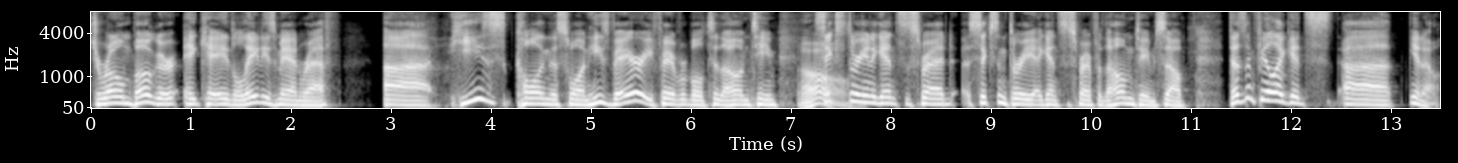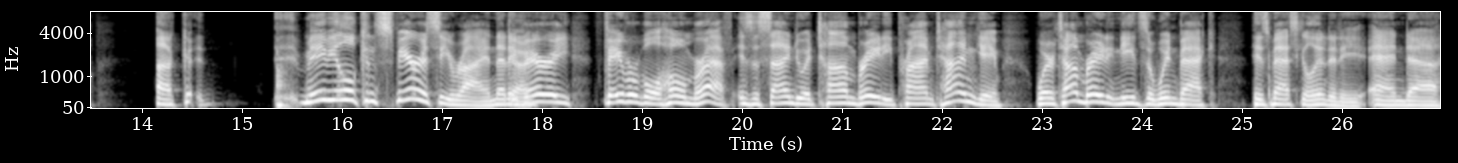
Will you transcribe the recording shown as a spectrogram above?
Jerome Boger, aka the ladies man ref, uh, he's calling this one. He's very favorable to the home team. Oh. Six three and against the spread, six and three against the spread for the home team. So doesn't feel like it's uh, you know, uh, maybe a little conspiracy, Ryan, that a very favorable home ref is assigned to a Tom Brady prime time game where Tom Brady needs to win back his masculinity. And uh,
